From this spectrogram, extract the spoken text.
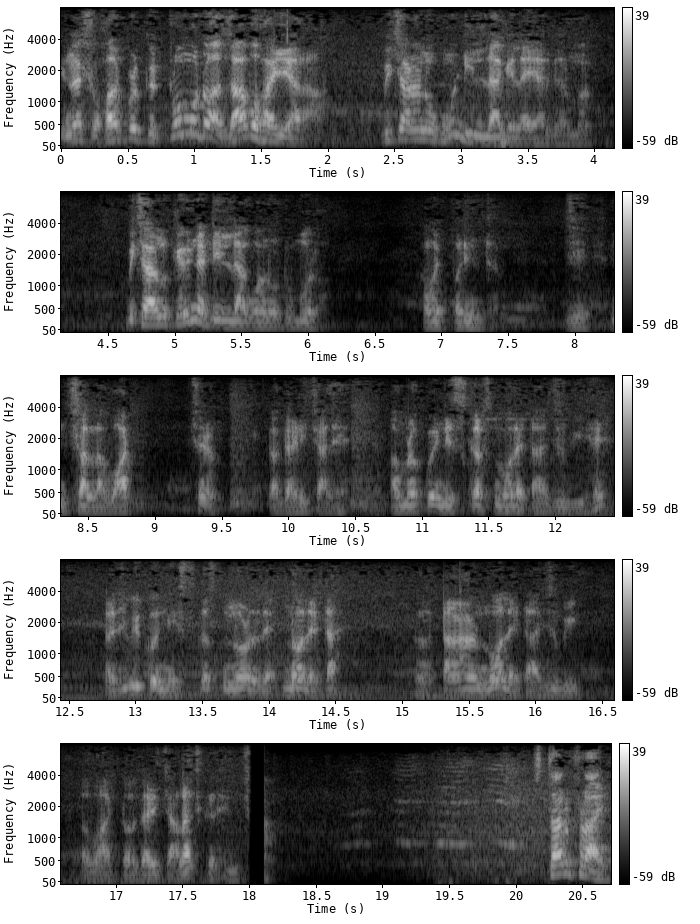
એના શોહર પર કેટલો મોટો અજાબ હોય યાર આ બિચારાનું હું ડીલ લાગેલા યાર ઘરમાં બિચારાનું કેવી ને ડીલ લાગવાનું હતું બોલો સમજ પડી ને જી ઇન્શાલ્લાહ વાત છે ને આ ગાડી ચાલે હમણાં કોઈ નિષ્કર્ષ ન લેતા હજુ બી હે હજુ બી કોઈ નિષ્કર્ષ ન ન લેતા તાણ ન લેતા હજુ બી વાત તો ગાડી ચાલા જ કરે સ્ટર ફ્રાય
